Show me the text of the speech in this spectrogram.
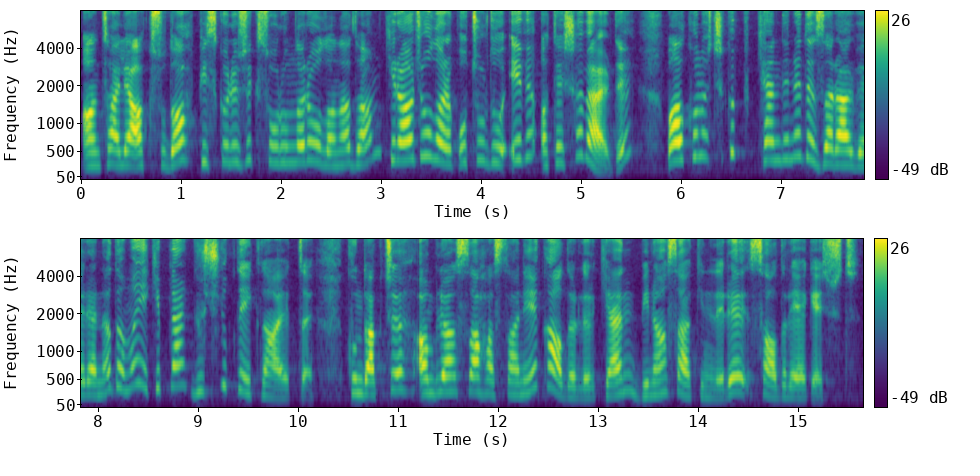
Antalya Aksu'da psikolojik sorunları olan adam kiracı olarak oturduğu evi ateşe verdi. Balkona çıkıp kendine de zarar veren adamı ekipler güçlükle ikna etti. Kundakçı ambulansla hastaneye kaldırılırken bina sakinleri saldırıya geçti.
